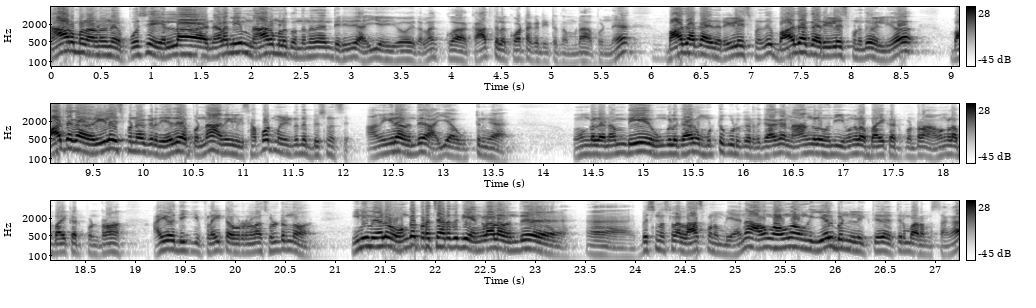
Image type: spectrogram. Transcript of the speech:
நார்மலானு பொசி எல்லா நிலமையும் நார்மலுக்கு வந்தோன்னு தான் தெரியுது. ஐயோ இதெல்லாம் காற்றுல கோட்டை கட்டிட்டு இருந்தோம்டா அப்படின்னு. பாஜக இதை ரியலைஸ் பண்ணது பாஜக ரியலைஸ் பண்ணதோ இல்லையோ பாஜக ரியலைஸ் பண்ண வைக்கிறது எது அப்படின்னா அவங்களுக்கு சப்போர்ட் பண்ணிட்டு இருந்த பிஸ்னஸ் அவங்களே வந்து ஐயா விட்டுருங்க. உங்களை நம்பி உங்களுக்காக முட்டு கொடுக்கறதுக்காக நாங்களும் வந்து இவங்கள பாய்காட் பண்ணுறோம் அவங்கள பாய்காட் பண்ணுறோம் அயோத்திக்கு ஃப்ளைட் விடுறோம்லாம் சொல்லிருந்தோம் இனிமேலும் உங்கள் பிரச்சாரத்துக்கு எங்களால் வந்து பிஸ்னஸ்லாம் லாஸ் பண்ண முடியாதுன்னு அவங்க அவங்க அவங்க இயல்பு நிலைக்கு திரும்ப ஆரம்பிச்சிட்டாங்க.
